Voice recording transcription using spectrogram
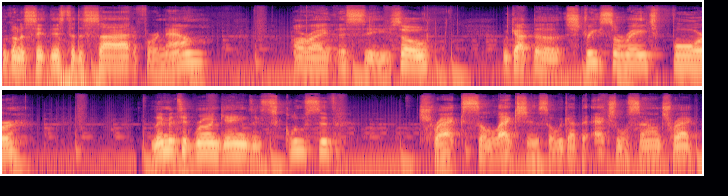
We're gonna sit this to the side for now. All right, let's see. So we got the Streets of Rage 4 limited run games exclusive track selection. So we got the actual soundtrack.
